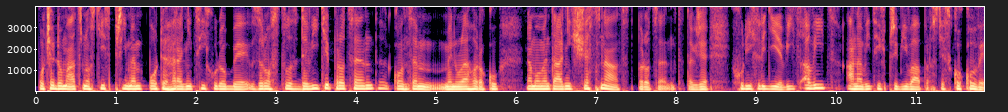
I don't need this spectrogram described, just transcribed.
počet domácností s příjmem pod hranicí chudoby vzrostl z 9% koncem minulého roku na momentálních 16%. Takže chudých lidí je víc a víc a navíc jich přibývá prostě skokově.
